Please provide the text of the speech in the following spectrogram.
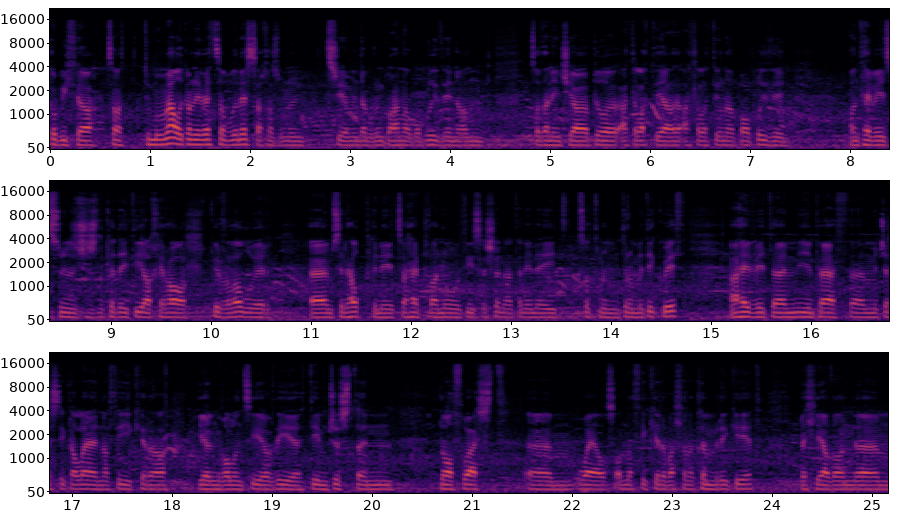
gobeithio, So, dwi'n meddwl gawn ni feto blwyddyn nesaf achos maen nhw'n trio mynd am rhywun gwahanol bob blwyddyn, ond so, da ni'n trio adeiladu a adeiladu hwnna bob blwyddyn ond hefyd swn i'n licio dweud diolch i'r holl gwirfoddolwyr um, sy'n helpu ni, to hebdda nhw di sesiynau da ni'n neud, so dyn nhw'n digwydd. A hefyd um, un peth, um, Majestic Alen nath i cyrra Young Volunteer of the Year, dim just yn North West um, Wales, ond nath i cyrraedd allan o Cymru gyd. Felly oedd o'n um,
